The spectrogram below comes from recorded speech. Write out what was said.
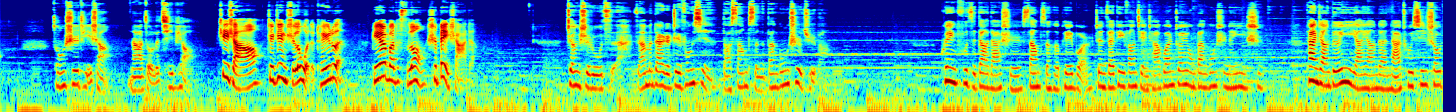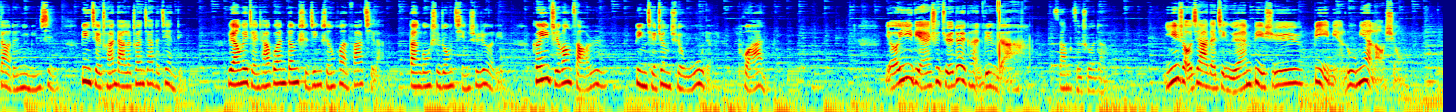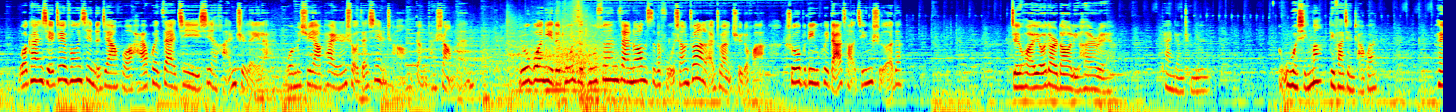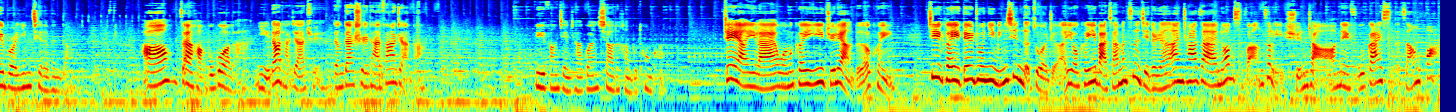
从尸体上拿走了期票。至少这证实了我的推论：Gilbert Sloane 是被杀的。正是如此，咱们带着这封信到 Thompson 的办公室去吧。Queen 父子到达时，Thompson 和 Paper 正在地方检察官专用办公室内议事。探长得意洋洋地拿出新收到的匿名信。并且传达了专家的鉴定，两位检察官登时精神焕发起来，办公室中情绪热烈，可以指望早日并且正确无误的破案。有一点是绝对肯定的，桑普斯说道：“你手下的警员必须避免露面，老兄。我看写这封信的家伙还会再寄信函之类来，我们需要派人守在现场等他上门。”如果你的徒子徒孙在诺克斯的府上转来转去的话，说不定会打草惊蛇的。这话有点道理，Henry。探长承认。我行吗，地方检察官？佩伯殷切地问道。好，再好不过了。你到他家去，等待事态发展吧。地方检察官笑得很不痛快。这样一来，我们可以一举两得，Queen。既可以逮住匿名信的作者，又可以把咱们自己的人安插在诺克斯房子里寻找那幅该死的脏画。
